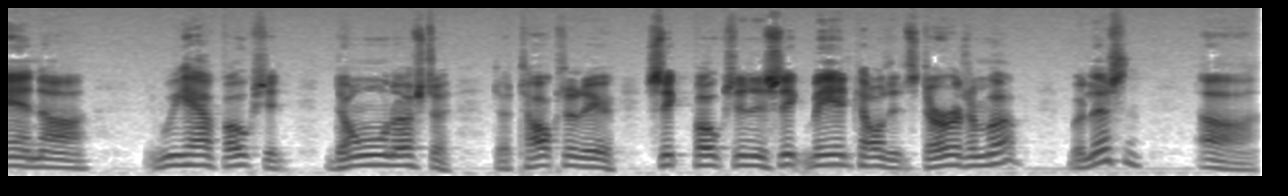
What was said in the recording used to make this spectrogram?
And uh, we have folks that don't want us to, to talk to their sick folks in the sick bed because it stirs them up. But listen, uh,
